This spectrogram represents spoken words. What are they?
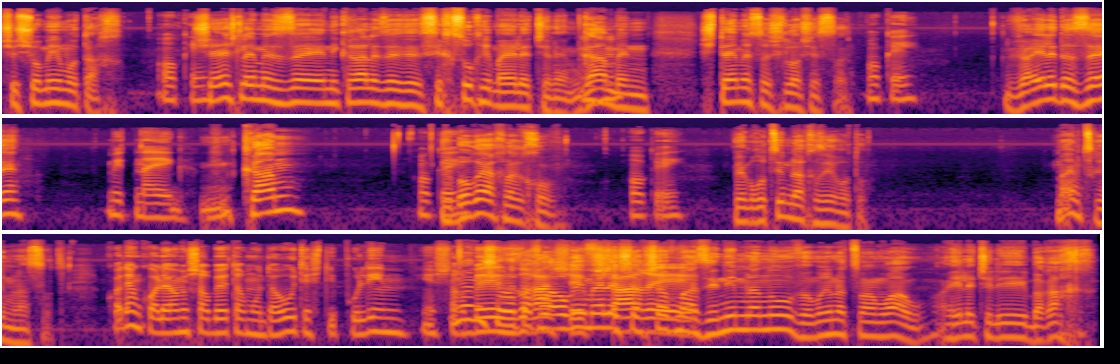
ששומעים אותך, אוקיי. שיש להם איזה, נקרא לזה, סכסוך עם הילד שלהם, mm-hmm. גם בין 12-13. אוקיי. והילד הזה... מתנהג. קם אוקיי. ובורח לרחוב. אוקיי. והם רוצים להחזיר אותו. מה הם צריכים לעשות? קודם כל, היום יש הרבה יותר מודעות, יש טיפולים, יש הרבה עזרה שאפשר... אני שואל אותך להורים האלה שעכשיו אה, מאזינים לנו ואומרים לעצמם, וואו, הילד שלי ברח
